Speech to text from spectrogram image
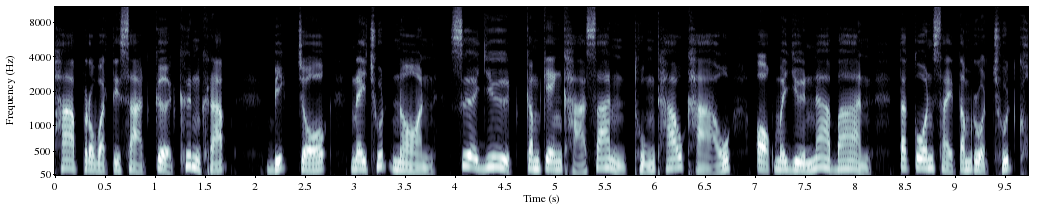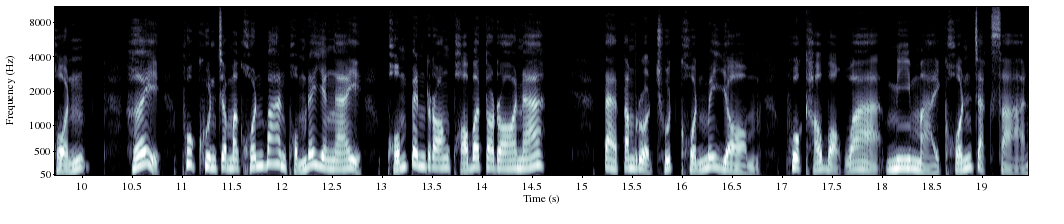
ภาพประวัติศาสตร์เกิดขึ้นครับบิ๊กโจ๊กในชุดนอน เสื้อยืด กางเกงขาสั้น ถุงเท้าขาว ออกมายืนหน้าบ้าน ตะโกนใส่ตำรวจชุดค้น เฮ้ย พวกคุณจะมาค้นบ้านผมได้ยังไง ผมเป็นรองผอบตรนะ แต่ตำรวจชุดค้นไม่ยอม พวกเขาบอกว่ามีหมายค้นจากศาล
